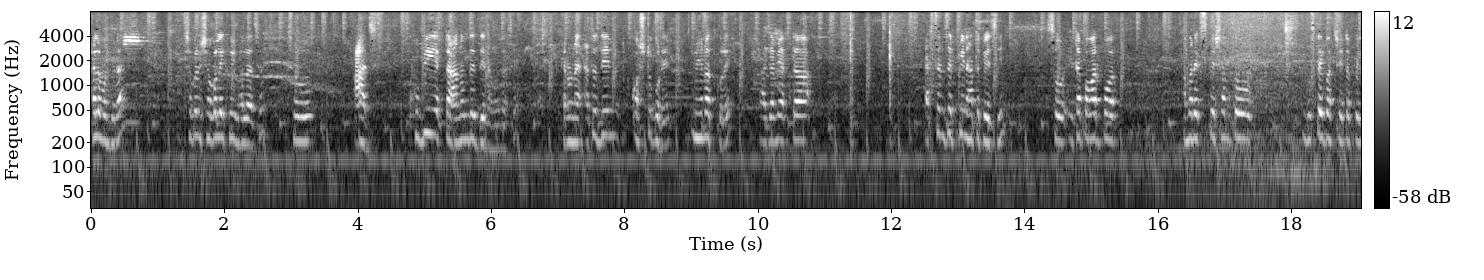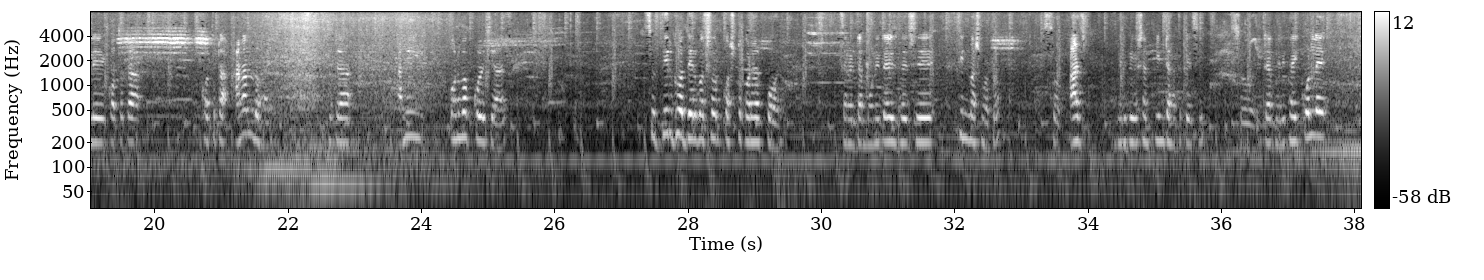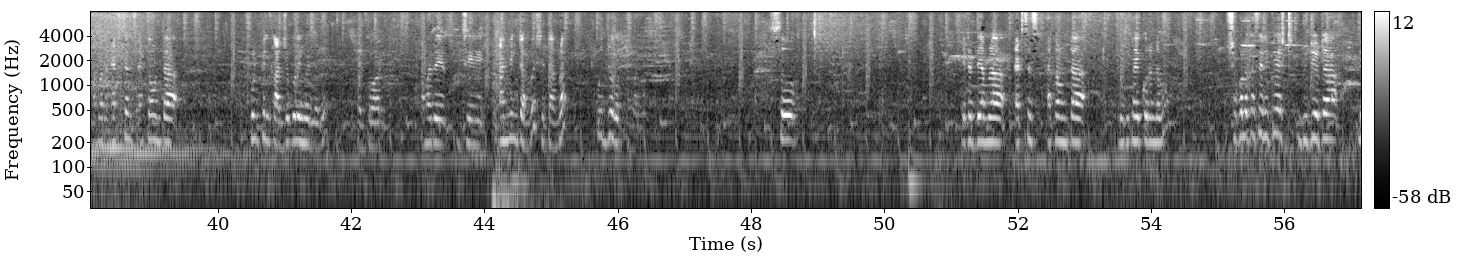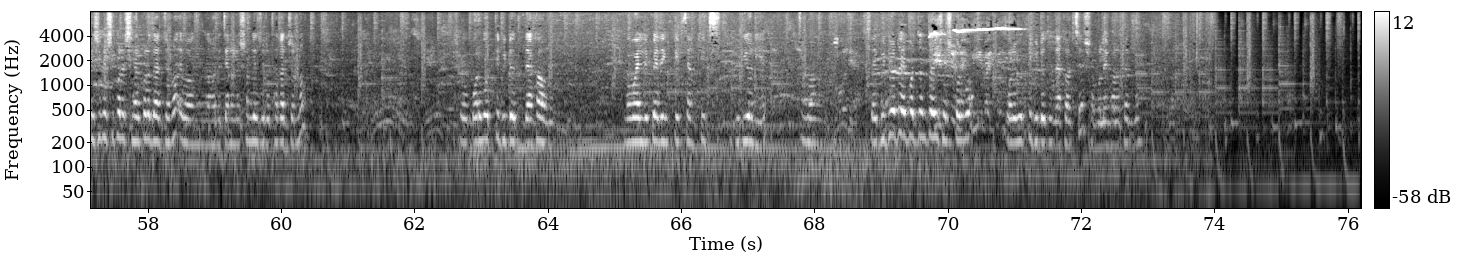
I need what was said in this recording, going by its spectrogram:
Hello বন্ধুরা করি সকলেই খুবই ভালো আছে সো আজ খুবই একটা আনন্দের দিন আমার কাছে, কেননা এতদিন কষ্ট করে, মেহনত করে আজ আমি একটা অ্যাক্সেন্সের পিন হাতে পেয়েছি। সো এটা পাওয়ার পর আমার এক্সপ্রেশন তো বুঝতেই পারছ, এটা পেলে কতটা কতটা আনন্দ হয় সেটা আমি অনুভব করেছি আজ। সো দীর্ঘ দেড় বছর কষ্ট করার পর চ্যানেলটা মনিটাইজ হয়েছে তিন মাস মতো। সো আজ ভেরিফিকেশান পিনটা হাতে পেয়েছি। সো এটা ভেরিফাই করলে আমার অ্যাক্সেন্স অ্যাকাউন্টটা ফুলফিল কার্যকরী হয়ে যাবে। এরপর আমাদের যে আর্নিংটা হবে, সেটা আমরা উইথড্র করতে পারব। সো এটা দিয়ে আমরা অ্যাক্সেস অ্যাকাউন্টটা ভেরিফাই করে নেব। সকলের কাছে রিকোয়েস্ট ভিডিওটা বেশি বেশি করে শেয়ার করে দেওয়ার জন্য এবং আমাদের চ্যানেলের সঙ্গে জুড়ে থাকার জন্য। সো পরবর্তী ভিডিওতে দেখা হবে mobile repairing tips and tricks video নিয়ে। এবং সেই ভিডিওটা এই পর্যন্তই শেষ করব। পরবর্তী ভিডিওতে দেখা হচ্ছে। সকলেই ভালো থাকবে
